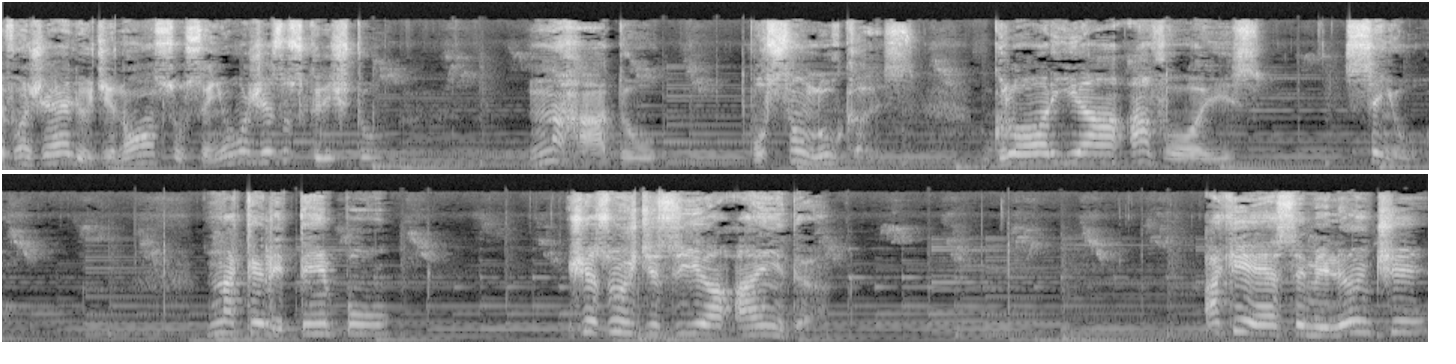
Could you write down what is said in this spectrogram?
Evangelho de nosso Senhor Jesus Cristo, narrado por São Lucas. Glória a vós, Senhor. Naquele tempo, Jesus dizia ainda: A que é semelhante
